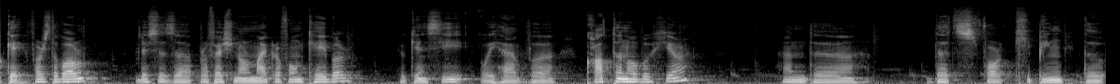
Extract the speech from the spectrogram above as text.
okay first of all this is a professional microphone cable. You can see we have uh, cotton over here. And uh, that's for keeping the,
